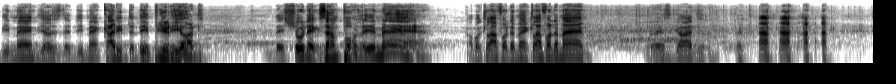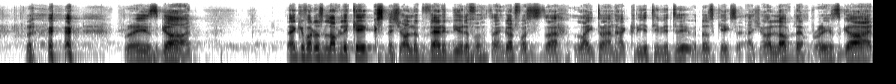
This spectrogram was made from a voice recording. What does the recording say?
the men just the men carried the day, period. They showed example. Amen. Come on, clap for the man. Clap for the man. Praise God. Praise God. Thank you for those lovely cakes. They sure look very beautiful. Thank God for Sister Lighter and her creativity with those cakes. I sure love them. Praise God.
